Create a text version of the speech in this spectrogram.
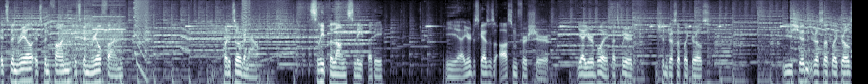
It's been real, it's been fun, it's been real fun. But it's over now. Sleep the long sleep, buddy. Yeah, your disguise was awesome for sure. Yeah, you're a boy. That's weird. You shouldn't dress up like girls. You shouldn't dress up like girls.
